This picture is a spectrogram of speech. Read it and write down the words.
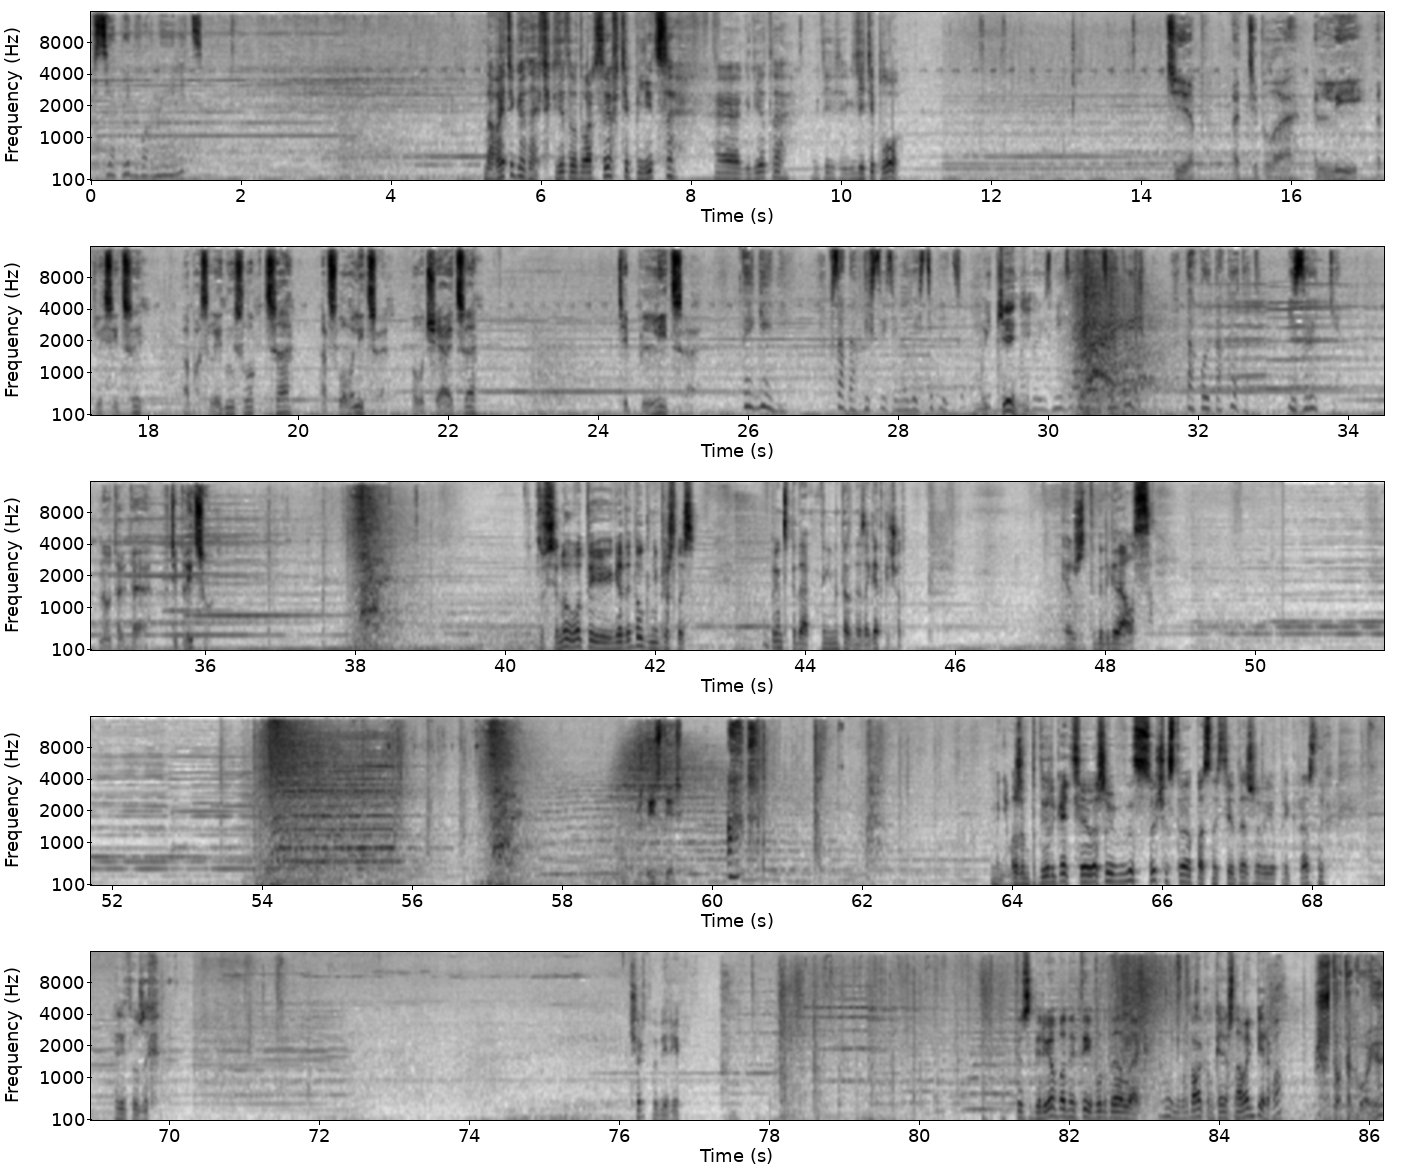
все придворные лица. Давайте гадать. Где-то в дворце, в теплице, э, где-то, где, где тепло. Теп от тепла, ли от лисицы, а последний слог ца от слова лица. Получается теплица. Ты гений. В садах действительно есть теплицы. Мы И гений. одной из них закрывается на ключ. Такой, как этот, из рыбки. Ну тогда в теплицу. Слушайте, ну вот и гадать долго не пришлось. Ну, В принципе, да, элементарная загадка что-то. Как же ты бы догадался? Жди здесь. Мы не можем подвергать ваше высочество опасности даже в ее прекрасных ритузах. Черт побери. Ты ж гребаный ты, вурдалак. Ну, не вурдалак, он, конечно, а вампир. Что такое?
